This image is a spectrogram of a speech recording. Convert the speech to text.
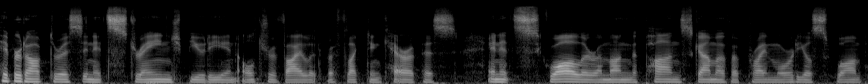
Hibbertopterus in its strange beauty and ultraviolet reflecting carapace, in its squalor among the pond scum of a primordial swamp,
